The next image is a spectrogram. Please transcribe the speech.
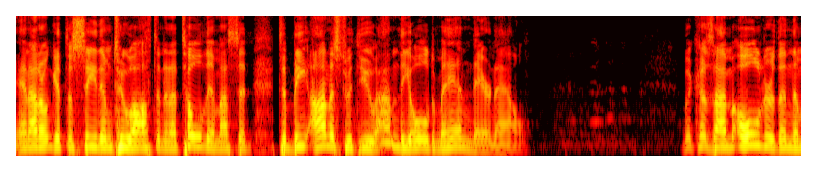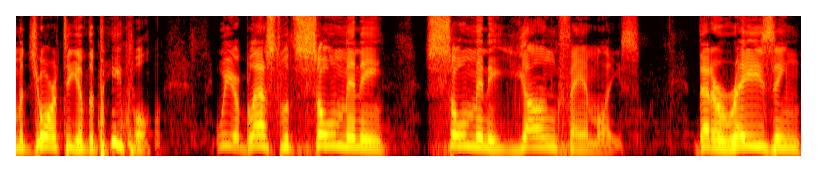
and I don't get to see them too often. And I told them, I said, to be honest with you, I'm the old man there now. Because I'm older than the majority of the people. We are blessed with so many, so many young families that are raising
